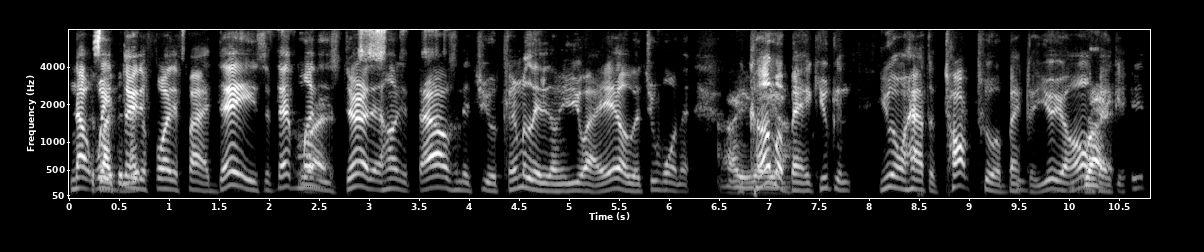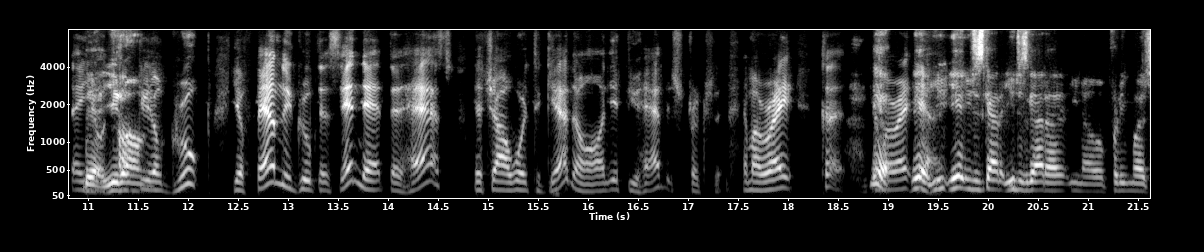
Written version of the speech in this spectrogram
not wait like 30 to 45 days. If that money's right. there, that hundred thousand that you accumulated on your UIL that you want to oh, become a bank, you can you don't have to talk to a banker. You're your own banker. Anything yeah, you talk to your group, your family group that's in that that has that y'all work together on if you have it structured. Am I right? Am yeah, I right? Yeah, yeah. You, yeah. You just gotta, you just gotta, you know, pretty much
